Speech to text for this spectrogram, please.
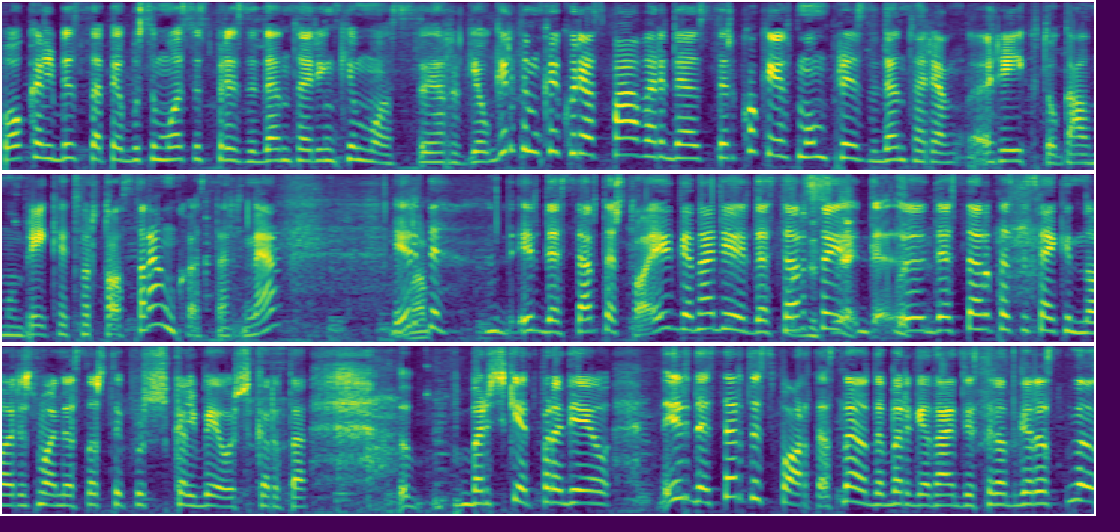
pokalbis apie busimuosius prezidento rinkimus. Ir jau girdim kai kurias pavardės ir kokie mums prezidento reiktų, gal mums reikia tvirtos rankos, ar ne? Ir, de, ir desertas, štoji, Genadijai, ir desertai, de, desert pasisveikinti nori žmonės, aš taip užkalbėjau iš karto. Barškėt pradėjau. Ir desertų sportas. Na, o dabar Genadijus ir atgaras. Nu,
